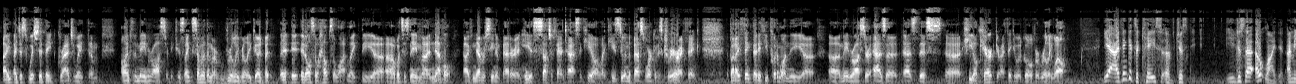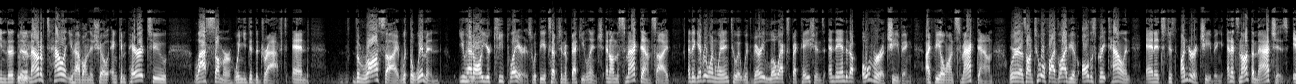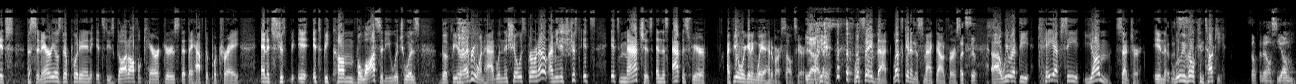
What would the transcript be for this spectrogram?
I, I, just wish that they'd graduate them onto the main roster because like some of them are really really good. But it, it also helps a lot like the uh, uh, what's his name uh, Neville. I've never seen him better and he is such a fantastic heel. Like he's doing the best work of his career I think. But I think that if you put him on the uh, uh, main roster as a as this uh, heel character I think it would go over really well. Yeah I think it's a case of just you just outlined it. I mean the the mm-hmm. amount of talent you have on this show and compare it to last summer when you did the draft. And the Raw side with the women, you had mm-hmm. all your key players with the exception of Becky Lynch. And on the SmackDown side, I think everyone went into it with very low expectations and they ended up overachieving, I feel, on SmackDown. Whereas on 205 Live, you have all this great talent and it's just underachieving. And it's not the matches, it's the scenarios they're put in, it's these god awful characters that they have to portray and it's just it, it's become velocity, which was the fear yeah. everyone had when this show was thrown out. I mean, it's just it's it's matches and this atmosphere. I feel we're getting way ahead of ourselves here. Yeah, yeah. we'll save that. Let's get into SmackDown first. Let's do. Uh, we were at the KFC Yum Center in yeah, Louisville, Kentucky. Something else, yum.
